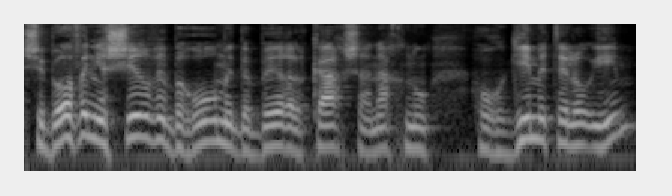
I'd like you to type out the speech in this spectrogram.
שבאופן ישיר וברור מדבר על כך שאנחנו הורגים את אלוהים.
